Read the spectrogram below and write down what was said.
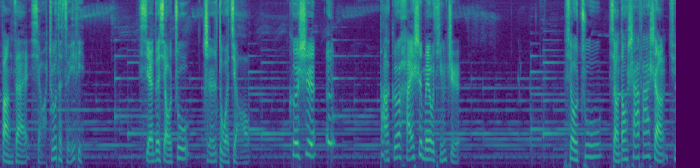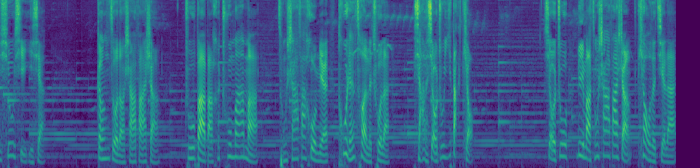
放在小猪的嘴里，咸得小猪直跺脚。可是，呃，大哥还是没有停止。小猪想到沙发上去休息一下，刚坐到沙发上，猪爸爸和猪妈妈从沙发后面突然窜了出来，吓了小猪一大跳。小猪立马从沙发上跳了起来。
